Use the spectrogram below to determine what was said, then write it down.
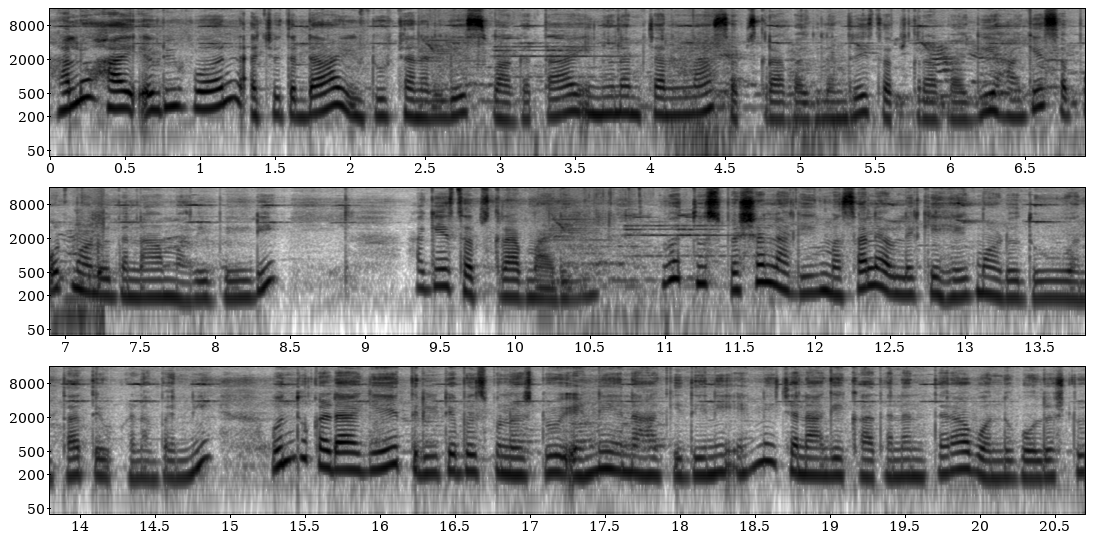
ಹಲೋ ಹಾಯ್ ಎವ್ರಿ ಒನ್ ಅಚ್ಯುತಡ್ಡ ಯೂಟ್ಯೂಬ್ ಚಾನಲ್ಗೆ ಸ್ವಾಗತ. ಇನ್ನು ನಮ್ಮ ಚಾನಲ್ನ ಸಬ್ಸ್ಕ್ರೈಬ್ ಆಗಿಲ್ಲ ಅಂದರೆ ಸಬ್ಸ್ಕ್ರೈಬ್ ಆಗಿ, ಹಾಗೆ ಸಪೋರ್ಟ್ ಮಾಡೋದನ್ನು ಮರಿಬೇಡಿ. ಹಾಗೆ ಸಬ್ಸ್ಕ್ರೈಬ್ ಮಾಡಿ. ಇವತ್ತು ಸ್ಪೆಷಲಾಗಿ ಮಸಾಲೆ ಅವಲಕ್ಕಿ ಹೇಗೆ ಮಾಡೋದು ಅಂತ ತಿಳ್ಕೊಂಡು ಬನ್ನಿ. ಒಂದು ಕಡಾಗೆ ತ್ರೀ ಟೇಬಲ್ ಸ್ಪೂನಷ್ಟು ಎಣ್ಣೆಯನ್ನು ಹಾಕಿದ್ದೀನಿ. ಎಣ್ಣೆ ಚೆನ್ನಾಗಿ ಕಾದ ನಂತರ ಒಂದು ಬೌಲಷ್ಟು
